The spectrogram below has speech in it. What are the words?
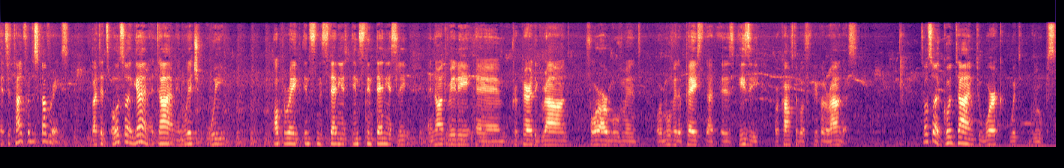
it's a time for discoveries, but it's also again a time in which we operate instantaneous, instantaneously and not really um, prepare the ground for our movement or move at a pace that is easy or comfortable for people around us. It's also a good time to work with groups.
